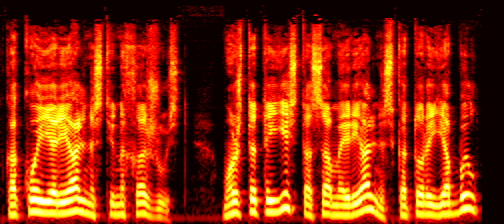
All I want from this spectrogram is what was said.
в какой я реальности нахожусь. Может, это и есть та самая реальность, в которой я был?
